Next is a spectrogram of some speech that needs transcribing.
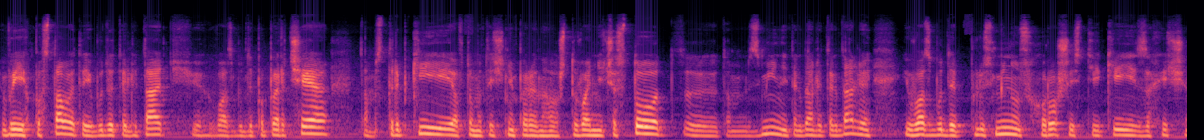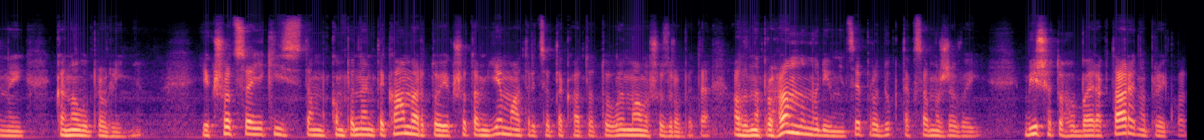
Ви їх поставите і будете літати. У вас буде ППРЧ, там стрибки, автоматичні переналаштування частот, е, там зміни і так далі. Так далі. І у вас буде плюс-мінус хороший стійкий захищений канал управління. Якщо це якісь там компоненти камер, то якщо там є матриця така, то, то ви мало що зробите. Але на програмному рівні цей продукт так само живий. Більше того, байрактари, наприклад,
